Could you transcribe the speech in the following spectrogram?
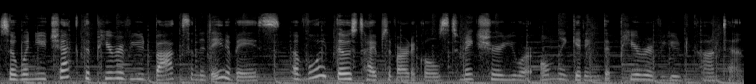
So when you check the peer-reviewed box in a database, avoid those types of articles to make sure you are only getting the peer-reviewed content.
